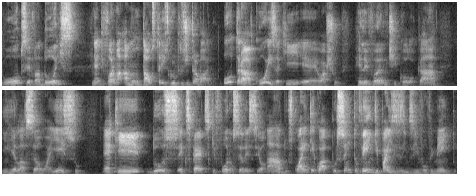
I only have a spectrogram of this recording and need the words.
observadores, né, de forma a montar os três grupos de trabalho. Outra coisa que é, eu acho relevante colocar em relação a isso é que dos experts que foram selecionados, 44% vêm de países em desenvolvimento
